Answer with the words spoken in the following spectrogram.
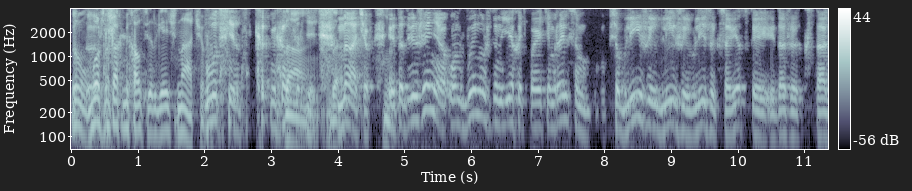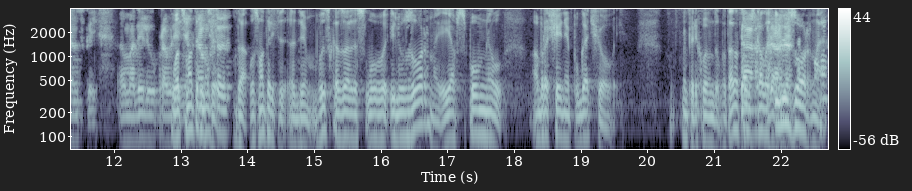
ну, можно как Михаил Сергеевич Начев. Вот нет, как Михаил да, Сергеевич да. Начев. Это движение, он вынужден ехать по этим рельсам все ближе и ближе и ближе к советской и даже к сталинской э, модели управления. Вот смотрите, что... да, вот смотрите, Дим, вы сказали слово иллюзорно, и я вспомнил обращение Пугачевой. Мы переходим, вот она да, тоже сказала да, иллюзорная. Да.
